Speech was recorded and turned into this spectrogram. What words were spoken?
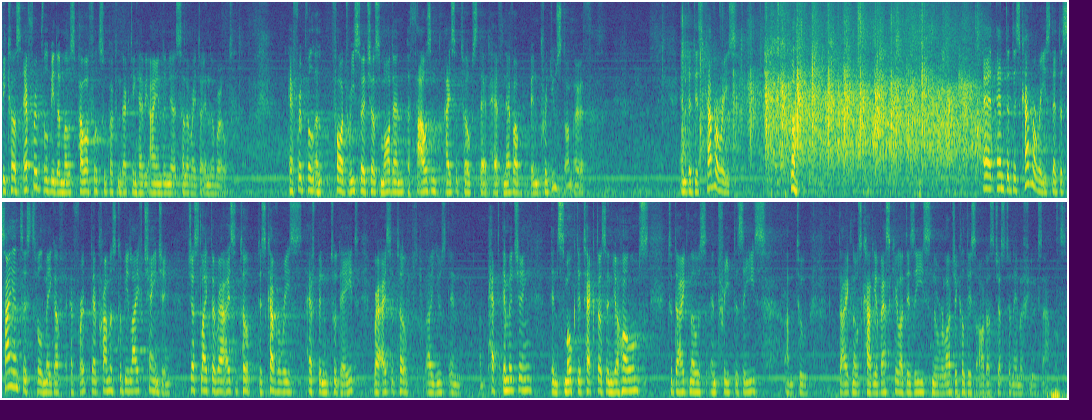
because FRIB will be the most powerful superconducting heavy ion linear accelerator in the world. FRIB will afford researchers more than a thousand isotopes that have never been produced on Earth. And the discoveries, well, and, and, the discoveries that the scientists will make of FRIB, they promise to be life-changing, just like the rare isotope discoveries have been to date, where isotopes are used in um, PET imaging, in smoke detectors in your homes, to diagnose and treat disease, um, to diagnose cardiovascular disease, neurological disorders, just to name a few examples.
